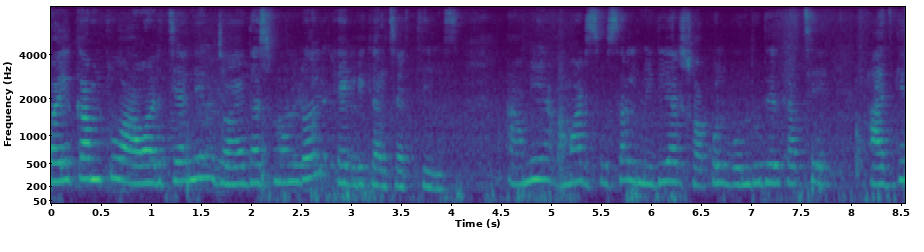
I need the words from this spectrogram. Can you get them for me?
Welcome to our channel Jaydas Mondal agriculture things আমি আমার সোশ্যাল মিডিয়ার সকল বন্ধুদের কাছে আজকে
